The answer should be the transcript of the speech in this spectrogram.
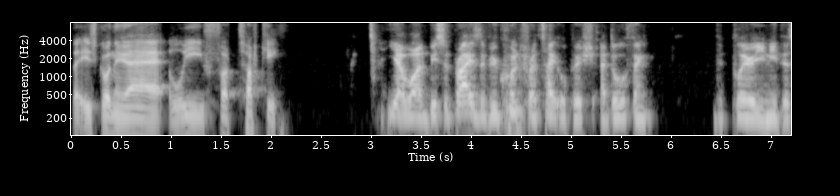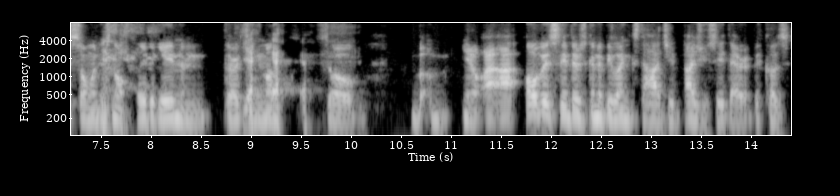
that he's going to uh, leave for Turkey. Yeah, well, I'd be surprised if you're going for a title push. I don't think the player you need is someone who's not played a game in 13 yeah. months. So, but, you know, I, I, obviously there's going to be links to Hagi, as you say, Derek, because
